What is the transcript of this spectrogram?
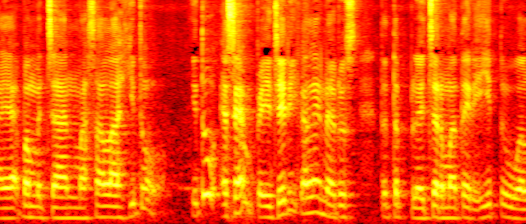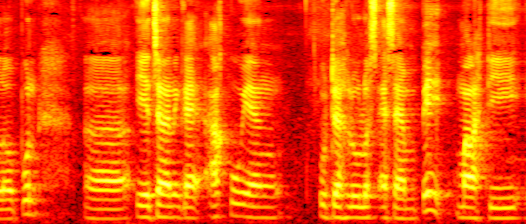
kayak pemecahan masalah gitu itu SMP jadi kalian harus tetap belajar materi itu walaupun eh, ya jangan kayak aku yang udah lulus SMP malah di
